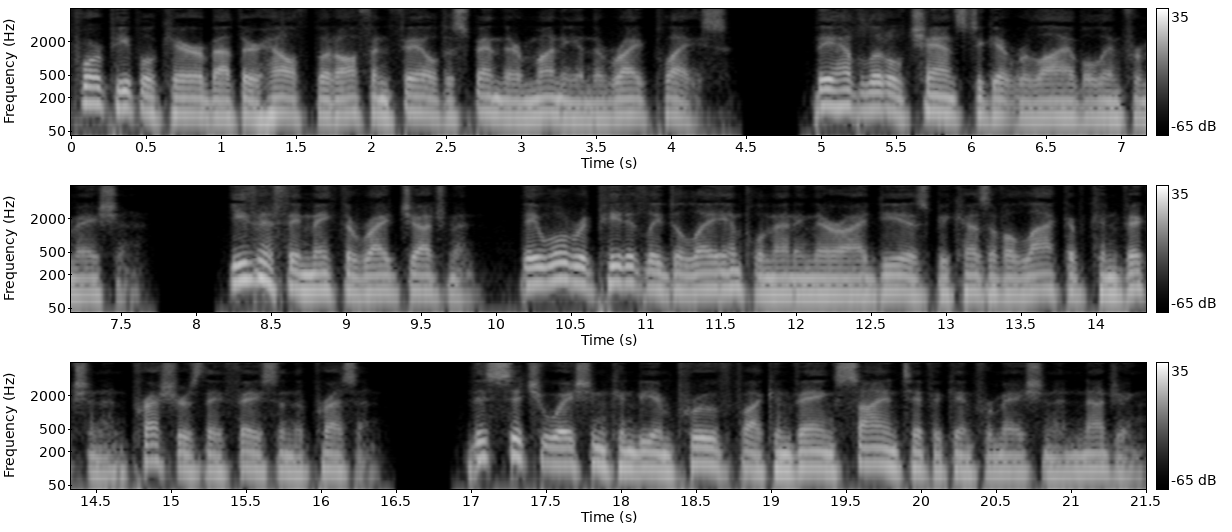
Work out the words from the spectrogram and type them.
Poor people care about their health but often fail to spend their money in the right place. They have little chance to get reliable information. Even if they make the right judgment, they will repeatedly delay implementing their ideas because of a lack of conviction and pressures they face in the present. This situation can be improved by conveying scientific information and nudging.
